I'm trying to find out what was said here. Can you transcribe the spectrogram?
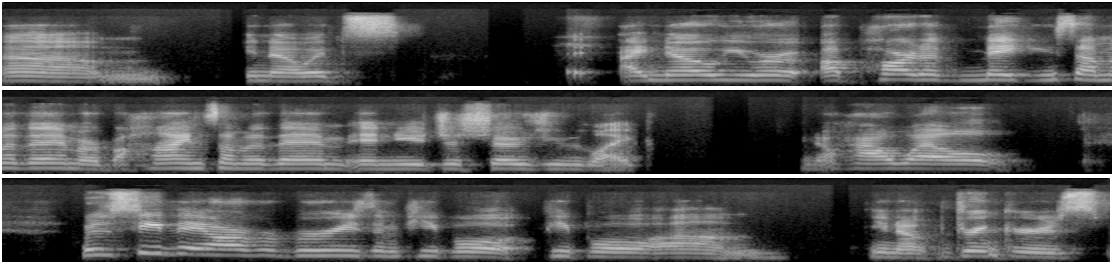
um, you know, it's, I know you were a part of making some of them or behind some of them, and it just shows you like, you know, how well But see, they are for breweries and people, people, um, you know, drinkers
